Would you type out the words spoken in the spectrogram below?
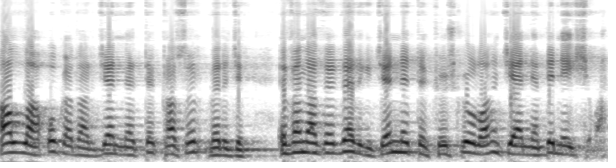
Allah o kadar cennette kasır verecek. Efendi Hazretleri derdi ki cennette köşkü olanın cehennemde ne işi var?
